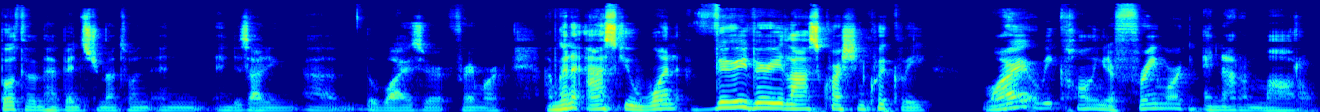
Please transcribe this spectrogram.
both of them have been instrumental in, in, in designing uh, the Wiser framework. I'm going to ask you one very, very last question quickly. Why are we calling it a framework and not a model?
